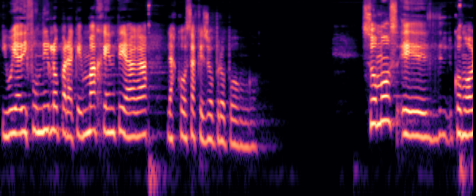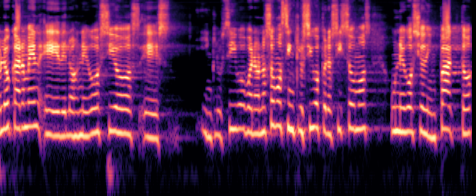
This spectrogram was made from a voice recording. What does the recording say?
y voy a difundirlo para que más gente haga las cosas que yo propongo. Somos, eh, como habló Carmen, eh, de los negocios eh, inclusivos, bueno, no somos inclusivos, pero sí somos un negocio de impacto.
